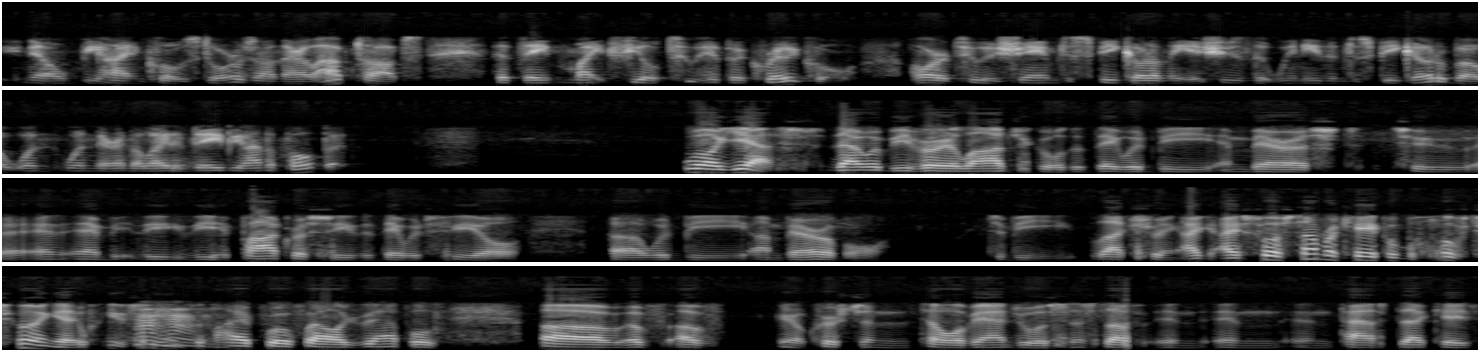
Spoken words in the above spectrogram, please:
you know, behind closed doors on their laptops, that they might feel too hypocritical or too ashamed to speak out on the issues that we need them to speak out about when, when they're in the light of day behind the pulpit. Well, yes, that would be very logical that they would be embarrassed to, and, and the the hypocrisy that they would feel uh, would be unbearable to be lecturing. I, I suppose some are capable of doing it. We've seen mm-hmm. some high-profile examples uh, of of you know Christian televangelists and stuff in in in past decades.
